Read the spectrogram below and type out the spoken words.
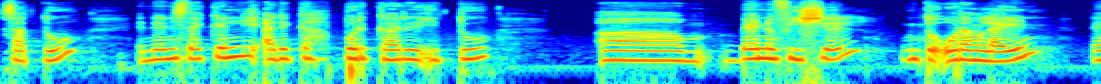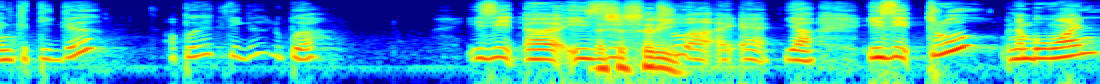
Satu. And then secondly, adakah perkara itu um, beneficial untuk orang lain? Dan ketiga, apa ketiga? Lupa lah. Is it uh, is Necessary. it true? Uh, uh, yeah. Is it true? Number one.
